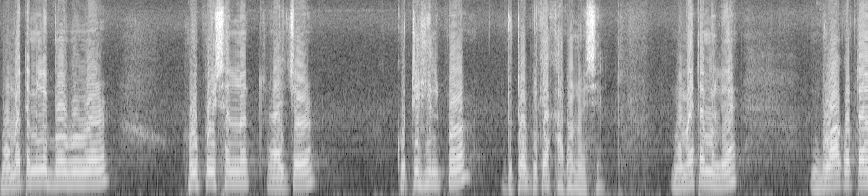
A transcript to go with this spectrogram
মোমাই তামিলী বৰবৰুৱাৰ সুপৰিচালনাত ৰাজ্যৰ কুটীৰ শিল্পৰ দ্ৰুত বিকাশ সাধন হৈছিল। মোমাই তামুলীয়ে বোৱা কটা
